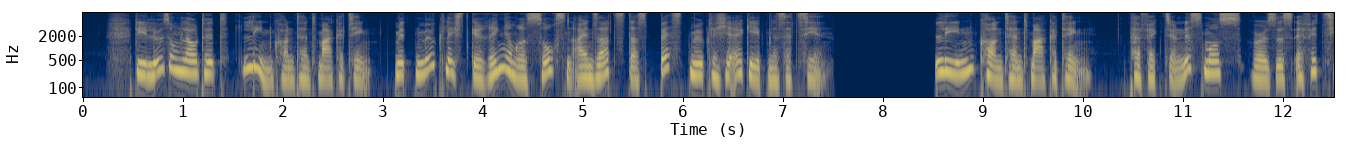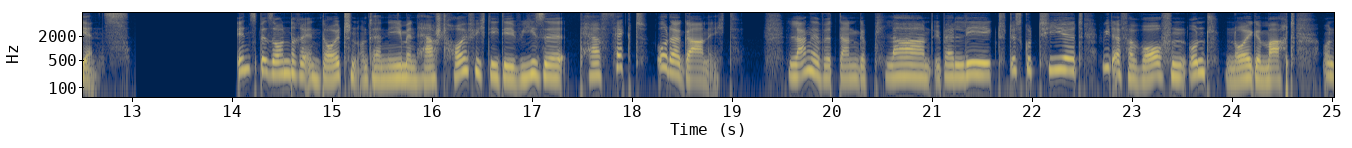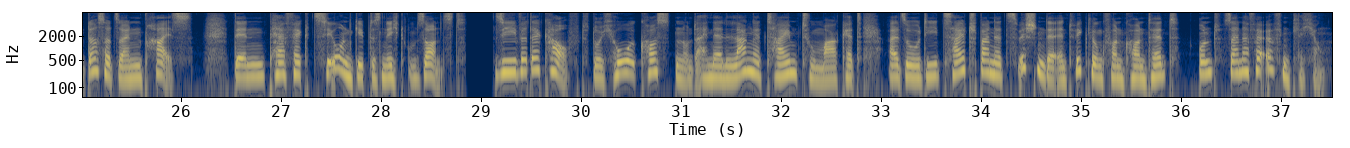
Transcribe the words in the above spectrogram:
Die Lösung lautet Lean Content Marketing mit möglichst geringem Ressourceneinsatz das bestmögliche Ergebnis erzielen. Lean Content Marketing. Perfektionismus versus Effizienz. Insbesondere in deutschen Unternehmen herrscht häufig die Devise perfekt oder gar nicht. Lange wird dann geplant, überlegt, diskutiert, wieder verworfen und neu gemacht, und das hat seinen Preis. Denn Perfektion gibt es nicht umsonst. Sie wird erkauft durch hohe Kosten und eine lange Time to Market, also die Zeitspanne zwischen der Entwicklung von Content und seiner Veröffentlichung.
